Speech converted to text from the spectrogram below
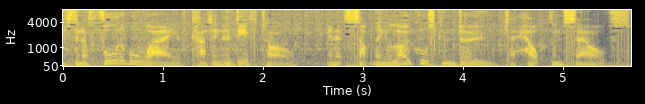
It's an affordable way of cutting the death toll, and it's something locals can do to help themselves.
